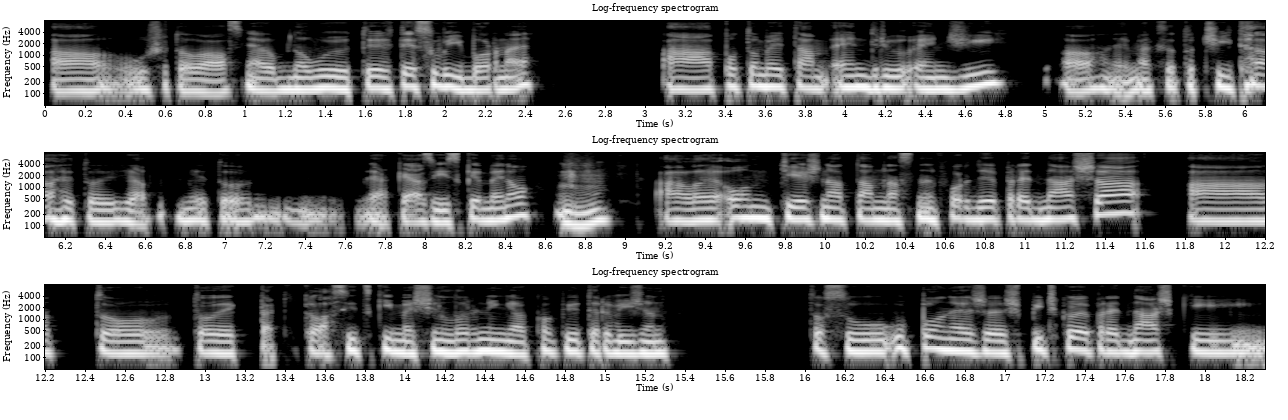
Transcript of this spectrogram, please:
a už to vlastne obnovujú, tie, tie sú výborné. A potom je tam Andrew Ng, a neviem, ak sa to číta, je to, je to nejaké azijské meno, mm-hmm. ale on tiež na, tam na Stanforde prednáša a to, to je taký klasický machine learning a computer vision. To sú úplne, že špičkové prednášky,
